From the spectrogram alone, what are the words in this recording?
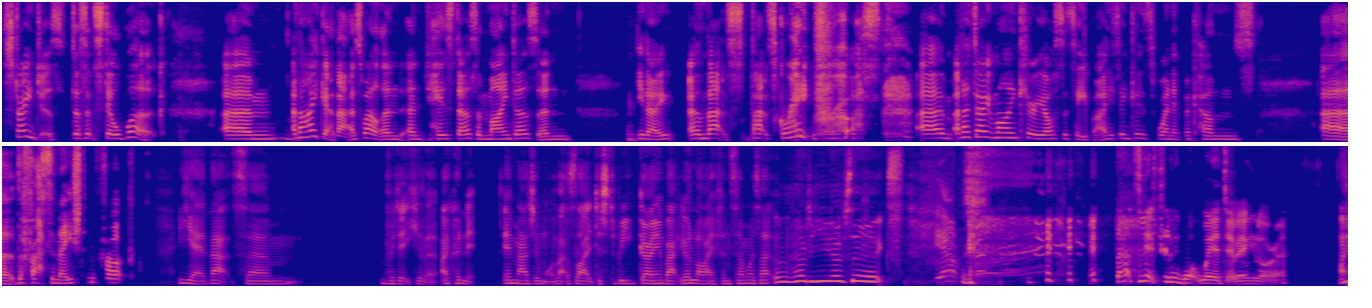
strangers, does it still work? Um, hmm. and I get that as well, and and his does, and mine does, and you know, and that's that's great for us. Um, and I don't mind curiosity, but I think it's when it becomes uh, the fascination fuck. Yeah, that's um, ridiculous. I couldn't imagine what that's like just to be going about your life and someone's like, "Oh, how do you have sex?" Yeah, that's literally what we're doing, Laura. no,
